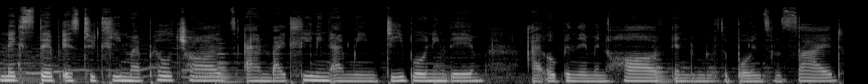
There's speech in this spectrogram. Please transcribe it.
Next step is to clean my pilchards, and by cleaning, I mean deboning them. I open them in half and remove the bones inside.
